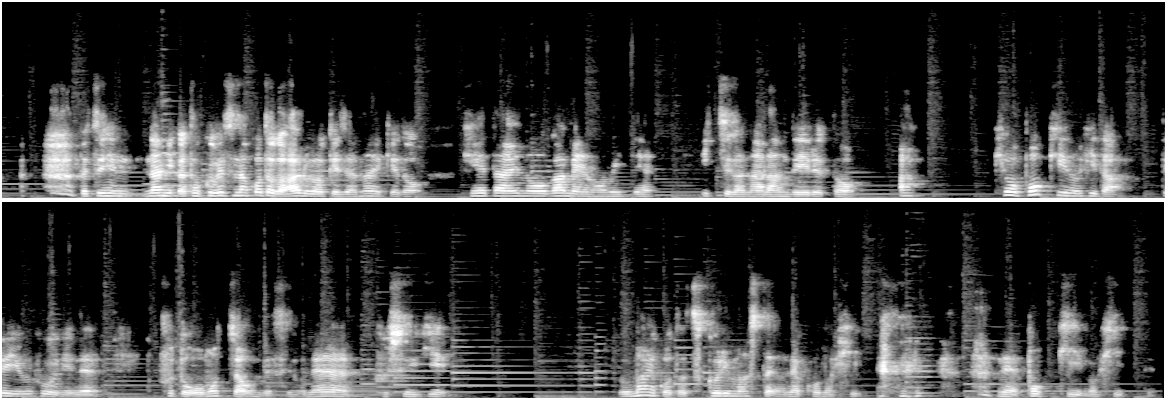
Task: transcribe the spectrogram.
別に何か特別なことがあるわけじゃないけど携帯の画面を見て位置が並んでいるとあ今日ポッキーの日だっていう風にねふと思っちゃうんですよね。不思議。うまいこと作りましたよねこの日。ねポッキーの日って。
